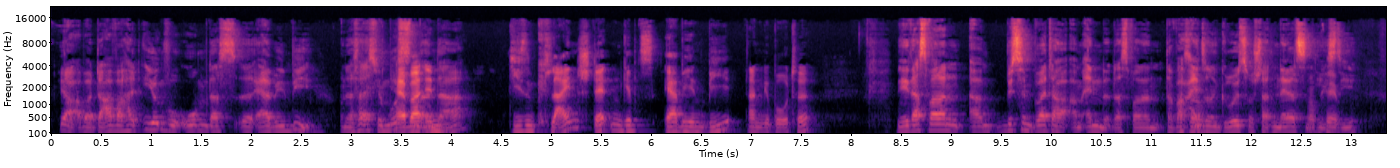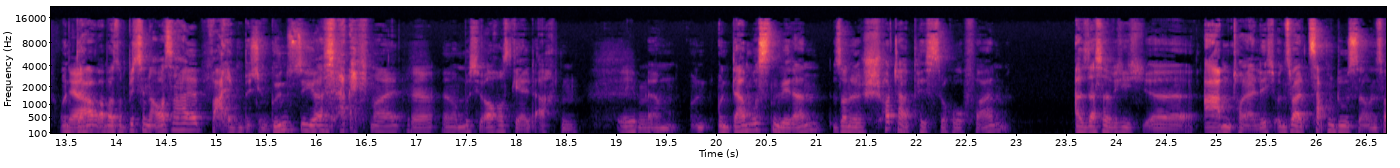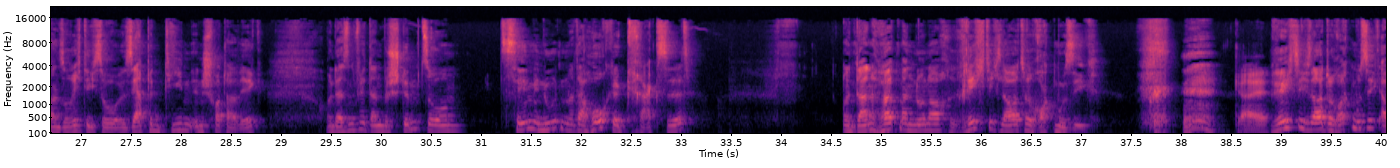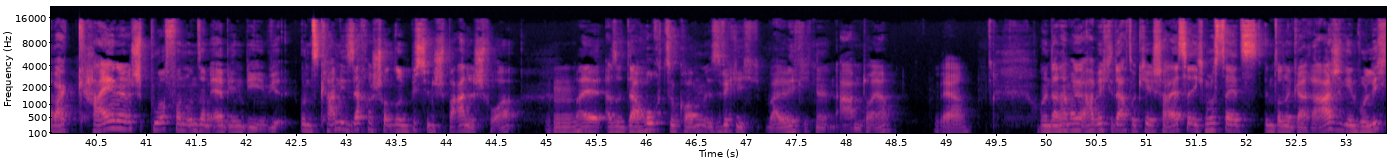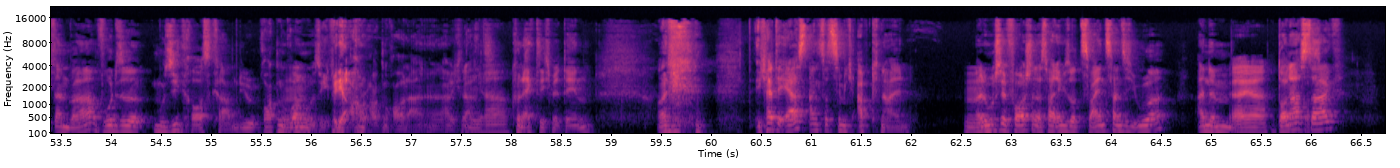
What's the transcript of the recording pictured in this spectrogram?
Ja, aber da war halt irgendwo oben das äh, Airbnb. Und das heißt, wir mussten aber in- da. Diesen kleinen Städten gibt es Airbnb-Angebote. Nee, das war dann äh, ein bisschen weiter am Ende. Das war dann, da war Ach so. ein so eine größere Stadt, Nelson Okay. hieß die. Und Ja. da aber so ein bisschen außerhalb, war halt ein bisschen günstiger, sag ich mal. Ja. Äh, Man muss ja auch aufs Geld achten. Eben. Ähm, und, und da mussten wir dann so eine Schotterpiste hochfahren. Also das war wirklich äh, abenteuerlich. Und zwar zappenduster. Und es waren so richtig so Serpentinen in Schotterweg. Und da sind wir dann bestimmt so zehn Minuten da hochgekraxelt. Und dann hört man nur noch richtig laute Rockmusik. Geil. Richtig laute Rockmusik, aber keine Spur von unserem Airbnb. Wir, uns kam die Sache schon so ein bisschen spanisch vor. Weil, also da hochzukommen, ist wirklich, war wirklich ein Abenteuer. Ja. Und dann habe hab ich gedacht, okay, scheiße, ich muss da jetzt in so eine Garage gehen, wo Licht an war, wo diese Musik rauskam, die Rock'n'Roll-Musik. Ich bin ja auch ein Rock'n'Roller, ne? habe ich gedacht. Ja. Connecte ich mit denen. Und ich hatte erst Angst, dass sie mich abknallen. Weil du musst dir vorstellen, das war irgendwie so 22 Uhr an einem Ja, ja. Donnerstag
